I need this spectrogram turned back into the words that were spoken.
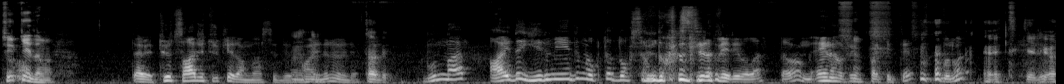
Türkiye'de mi? Evet Tür- sadece Türkiye'den bahsediyorum. Hı hı. Aynen öyle. Tabii. Bunlar ayda 27.99 lira veriyorlar. Tamam mı? En hafif paketi bunu. Evet geliyor.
